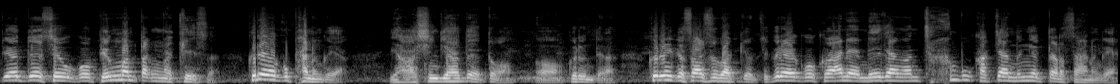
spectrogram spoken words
뼈대 세우고 벽만 딱 막혀 있어. 그래갖고 파는 거야. 야 신기하대 또 어, 그런 데나. 그러니까 쌀 수밖에 없지. 그래갖고 그 안에 내장은 전부 각자 능력 따라서 하는 거야.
